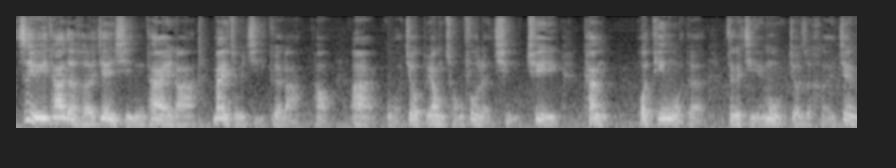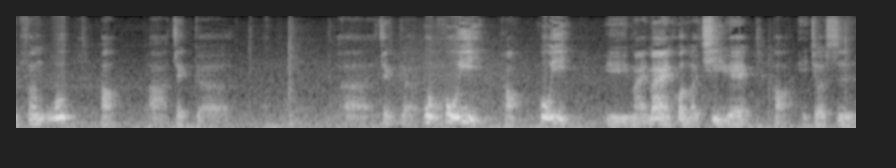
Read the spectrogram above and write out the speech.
至于它的合建形态啦、卖主几个啦，好啊，我就不用重复了，请去看或听我的这个节目，就是合建分屋，好啊，这个呃，这个物互益，好互益。与买卖混合契约，好，也就是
